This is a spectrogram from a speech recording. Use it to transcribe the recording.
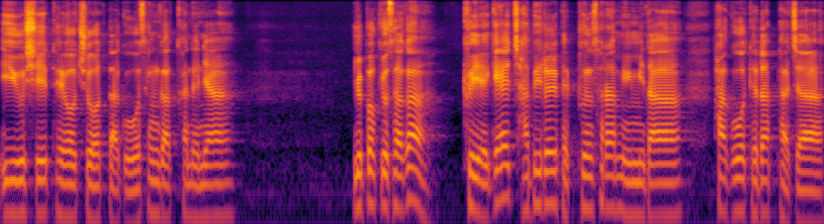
이웃이 되어 주었다고 생각하느냐? 율법교사가 그에게 자비를 베푼 사람입니다. 하고 대답하자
